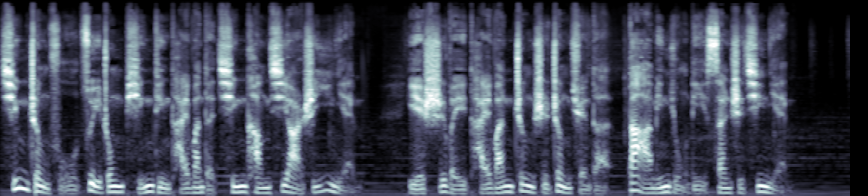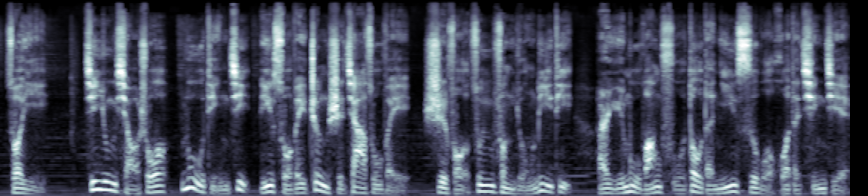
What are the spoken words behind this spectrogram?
清政府最终平定台湾的清康熙二十一年。也实为台湾正式政权的大明永历三十七年，所以金庸小说《鹿鼎记》里所谓正式家族为是否尊奉永历帝而与穆王府斗得你死我活的情节，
